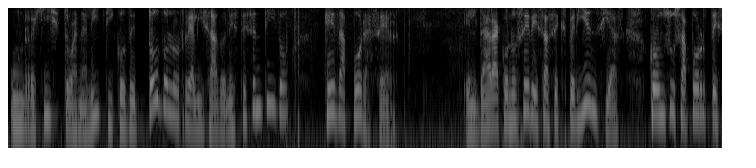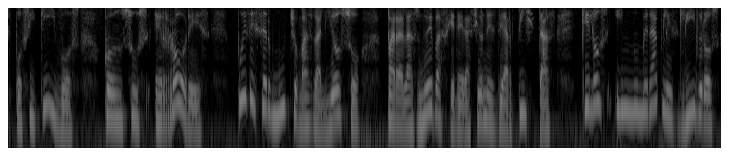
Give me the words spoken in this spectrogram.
Un registro analítico de todo lo realizado en este sentido queda por hacer el dar a conocer esas experiencias, con sus aportes positivos, con sus errores, puede ser mucho más valioso para las nuevas generaciones de artistas que los innumerables libros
